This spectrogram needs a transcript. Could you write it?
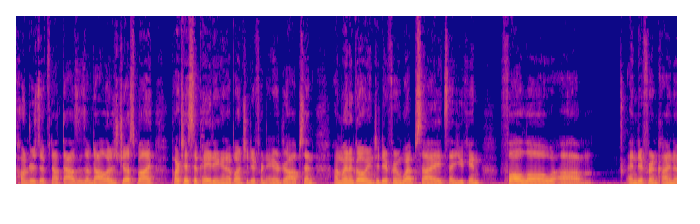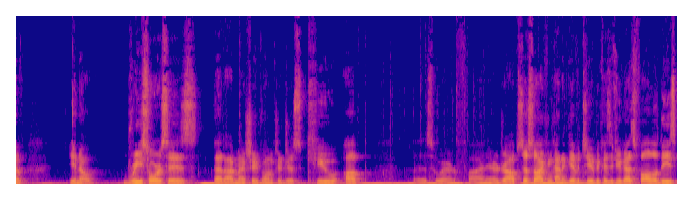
hundreds, if not thousands of dollars just by participating in a bunch of different airdrops. And I'm going to go into different websites that you can follow um, and different kind of, you know, resources that I'm actually going to just queue up. This where to find airdrops, just so I can kind of give it to you. Because if you guys follow these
